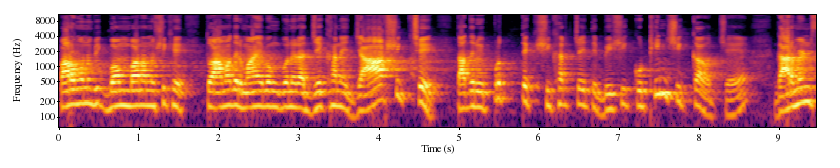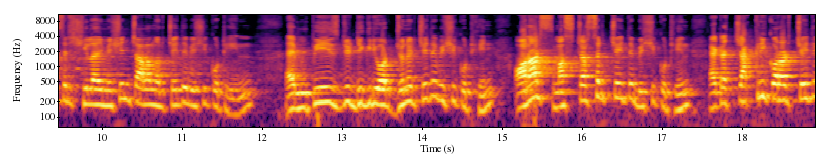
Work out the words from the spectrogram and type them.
পারমাণবিক বম বানানো শিখে, তো আমাদের মা এবং বোনেরা যেখানে যা শিখছে, তাদের ওই প্রত্যেক শিখার চাইতে বেশি কঠিন শিক্ষা হচ্ছে গার্মেন্টসের সেলাই মেশিন চালানোর চাইতে বেশি কঠিন পিএইচডি ডিগ্রি অর্জনের চাইতে বেশি কঠিন, অনার্স, মাস্টার্সের চাইতে বেশি কঠিন, একটা চাকরি করার চাইতে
